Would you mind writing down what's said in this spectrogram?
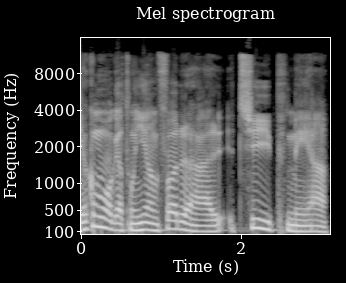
jag kommer ihåg att hon jämförde det här typ med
